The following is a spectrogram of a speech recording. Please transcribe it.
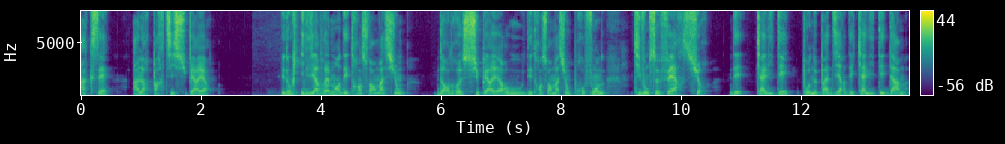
accès à leur partie supérieure. Et donc, il y a vraiment des transformations d'ordre supérieur ou des transformations profondes qui vont se faire sur des qualités, pour ne pas dire des qualités d'âme.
